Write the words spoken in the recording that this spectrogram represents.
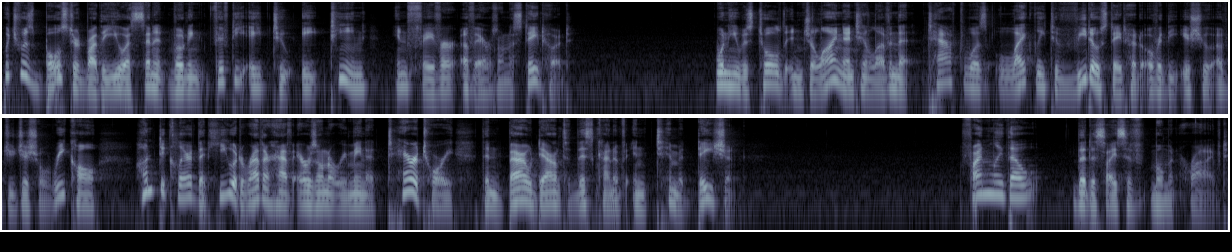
which was bolstered by the U.S. Senate voting 58 to 18 in favor of Arizona statehood. When he was told in July 1911 that Taft was likely to veto statehood over the issue of judicial recall, Hunt declared that he would rather have Arizona remain a territory than bow down to this kind of intimidation. Finally, though, the decisive moment arrived.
